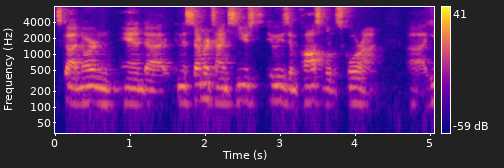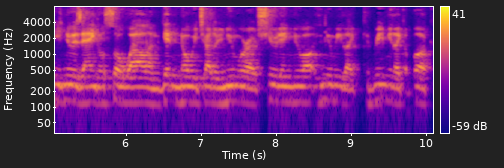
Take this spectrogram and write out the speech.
Scott Norton. And uh, in the summer times, he used it was impossible to score on. Uh, he knew his angle so well and getting to know each other. He knew where I was shooting. Knew all, he knew me like could read me like a book.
